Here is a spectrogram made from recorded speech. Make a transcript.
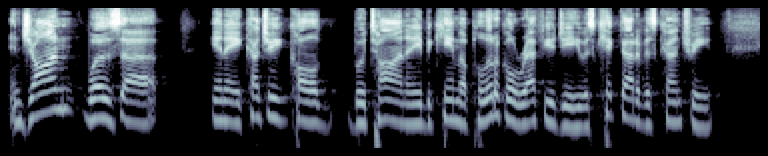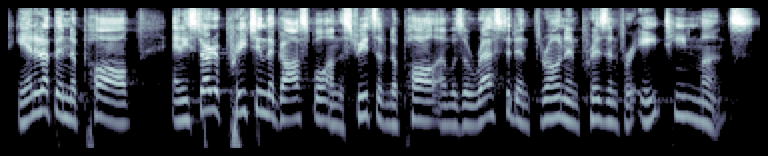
And John was uh, in a country called Bhutan and he became a political refugee. He was kicked out of his country. He ended up in Nepal and he started preaching the gospel on the streets of Nepal and was arrested and thrown in prison for 18 months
